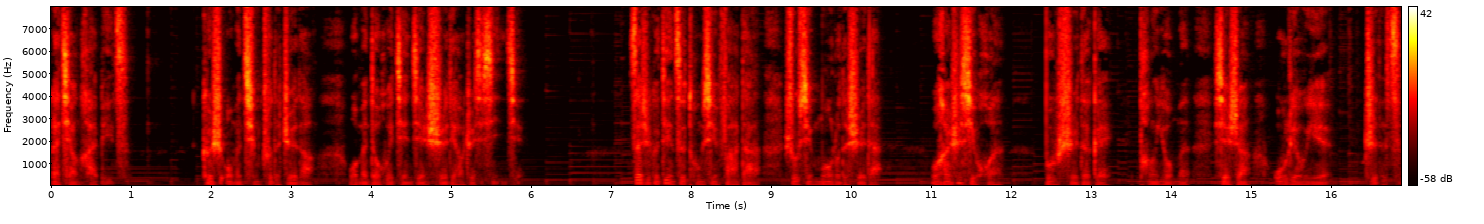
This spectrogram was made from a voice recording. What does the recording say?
来戕害彼此。可是我们清楚的知道，我们都会渐渐失掉这些心情。在这个电子通信发达、书信没落的时代，我还是喜欢不时的给朋友们写上五六页纸的字，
